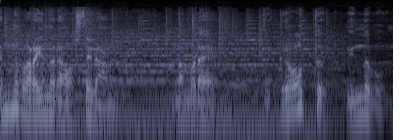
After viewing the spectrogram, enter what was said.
എന്ന് പറയുന്നൊരവസ്ഥയിലാണ് നമ്മുടെ ഗ്രോത്ത് നിന്ന് പോകുന്നത്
